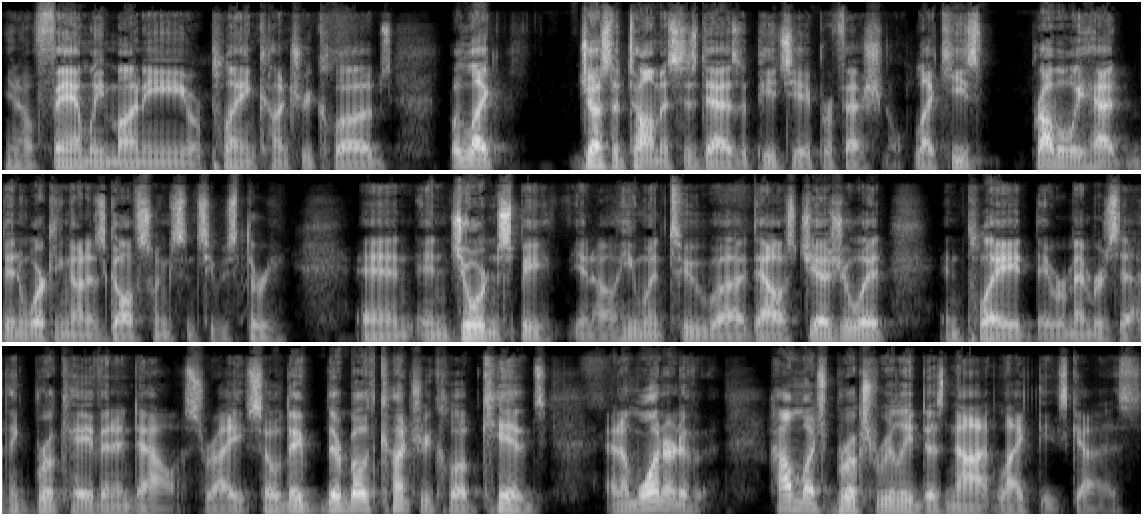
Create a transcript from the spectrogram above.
you know family money or playing country clubs, but like Justin Thomas, his dad is a PGA professional. Like he's probably had been working on his golf swing since he was three. And and Jordan Spieth, you know, he went to uh, Dallas Jesuit and played. They remembers it. I think Brookhaven and Dallas, right? So they they're both country club kids. And I'm wondering if how much Brooks really does not like these guys.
